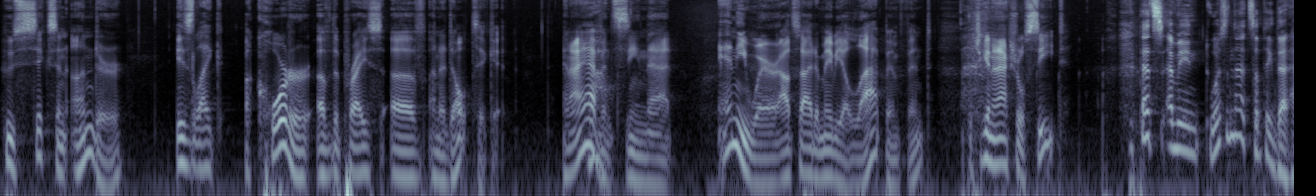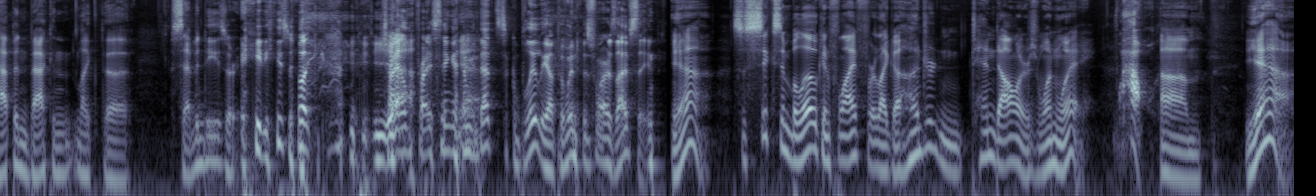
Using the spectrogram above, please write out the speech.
who's six and under is like a quarter of the price of an adult ticket. And I haven't seen that anywhere outside of maybe a lap infant, but you get an actual seat. That's, I mean, wasn't that something that happened back in like the 70s or 80s? Like Yeah. child pricing? I Yeah. mean, that's completely out the window as far as I've seen. Yeah. So six and below can fly for like $110 one way. Wow. Um, yeah,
